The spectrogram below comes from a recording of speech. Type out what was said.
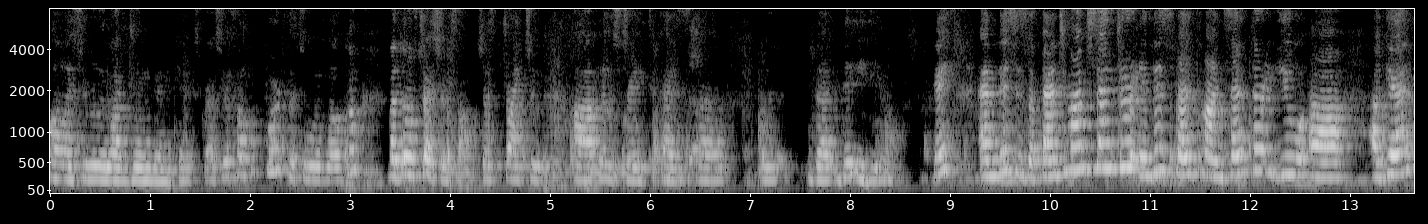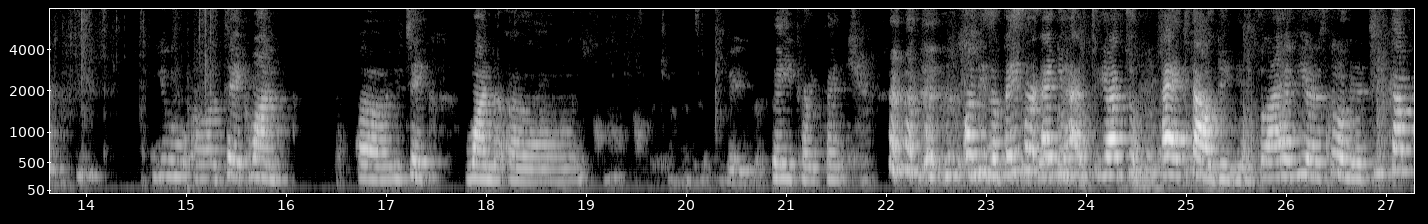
unless you really like drawing, then you can express yourself, of course, that's always welcome. But don't stress yourself, just try to uh, illustrate as uh, uh, the, the idiom. Okay, and this is the pantomime center. In this pantomime center, you uh, again, you uh, take one, uh, you take one uh, paper. Thank you. one piece of paper, and you have to you have to act out the idiom. So I have here a storm in a teacup.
